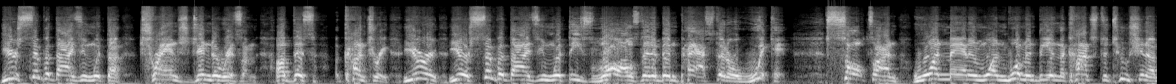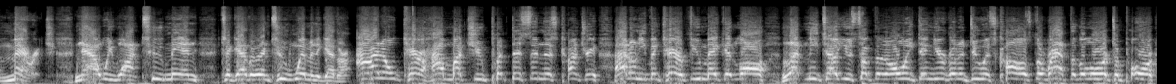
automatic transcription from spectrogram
You're sympathizing with the transgenderism of this country. You're you're sympathizing with these laws that have been passed that are wicked. Salts on one man and one woman being the constitution of marriage. Now we want two men together and two women together. I don't care how much you put this in this country. I don't even care if you make it law. Let me tell you something. The only thing you're going to do is cause the wrath of the Lord to pour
